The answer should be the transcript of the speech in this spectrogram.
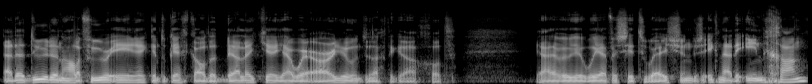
Nou, dat duurde een half uur, Erik. En toen kreeg ik al dat belletje: Ja, where are you? En toen dacht ik: Oh god. Ja, we, we have a situation. Dus ik naar de ingang.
